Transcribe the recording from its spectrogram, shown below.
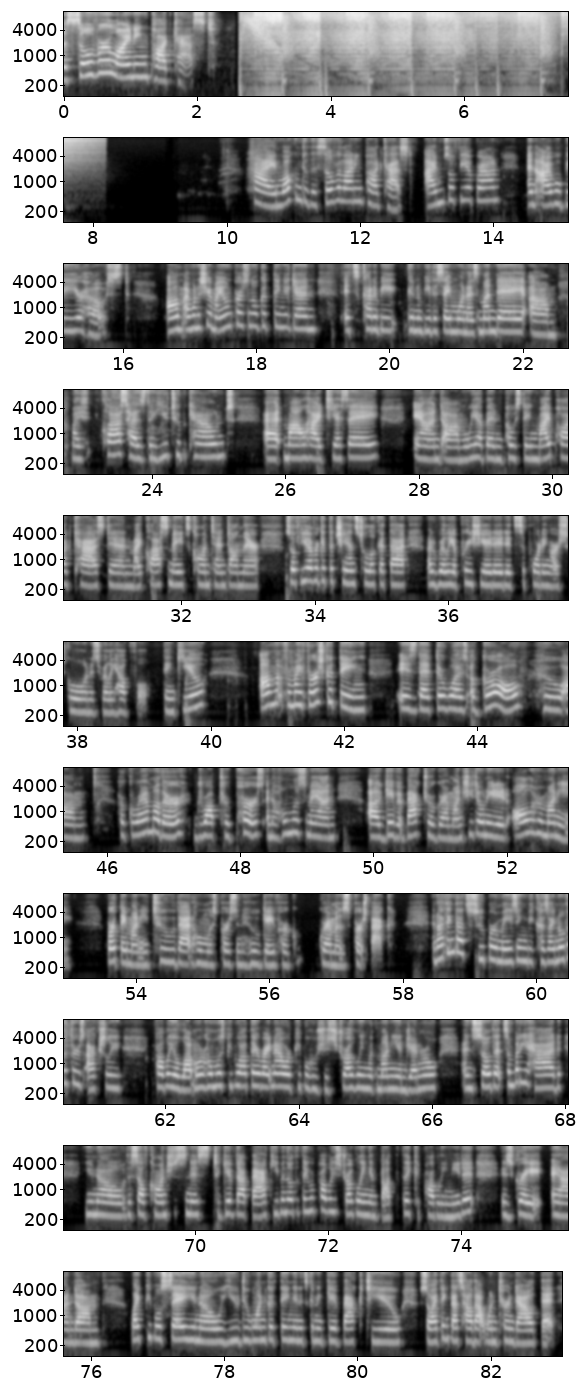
The Silver Lining Podcast. Hi, and welcome to the Silver Lining Podcast. I'm Sophia Brown, and I will be your host. Um, I want to share my own personal good thing again. It's kind of be going to be the same one as Monday. Um, my class has the YouTube account at Mile High TSA and um, we have been posting my podcast and my classmates' content on there. So if you ever get the chance to look at that, I'd really appreciate it. It's supporting our school and it's really helpful. Thank you. Um, for my first good thing is that there was a girl who um, her grandmother dropped her purse and a homeless man uh, gave it back to her grandma and she donated all her money birthday money to that homeless person who gave her grandma's purse back. And I think that's super amazing because I know that there's actually probably a lot more homeless people out there right now or people who's just struggling with money in general. And so that somebody had, you know, the self-consciousness to give that back even though that they were probably struggling and thought that they could probably need it is great. And um like people say, you know, you do one good thing and it's going to give back to you. So I think that's how that one turned out that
